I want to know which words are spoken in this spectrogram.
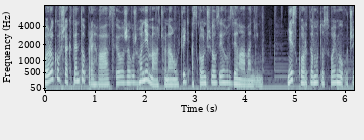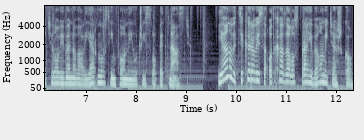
Po roku však tento prehlásil, že už ho nemá čo naučiť a skončil s jeho vzdelávaním. Neskôr tomuto svojmu učiteľovi venoval jarnú symfóniu číslo 15. Jánovi Cikerovi sa odchádzalo z Prahy veľmi ťažko,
